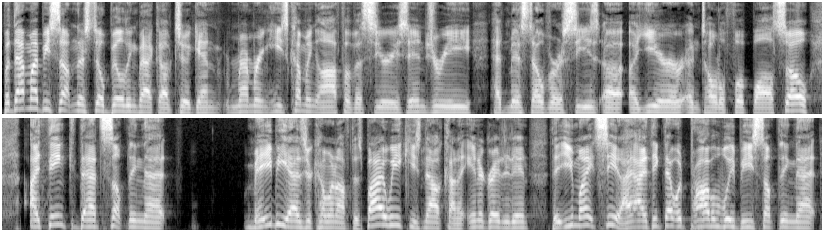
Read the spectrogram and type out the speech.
but that might be something they're still building back up to. Again, remembering he's coming off of a serious injury, had missed over a season, uh, a year in total football. So I think that's something that maybe as you're coming off this bye week, he's now kind of integrated in that you might see it. I, I think that would probably be something that,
